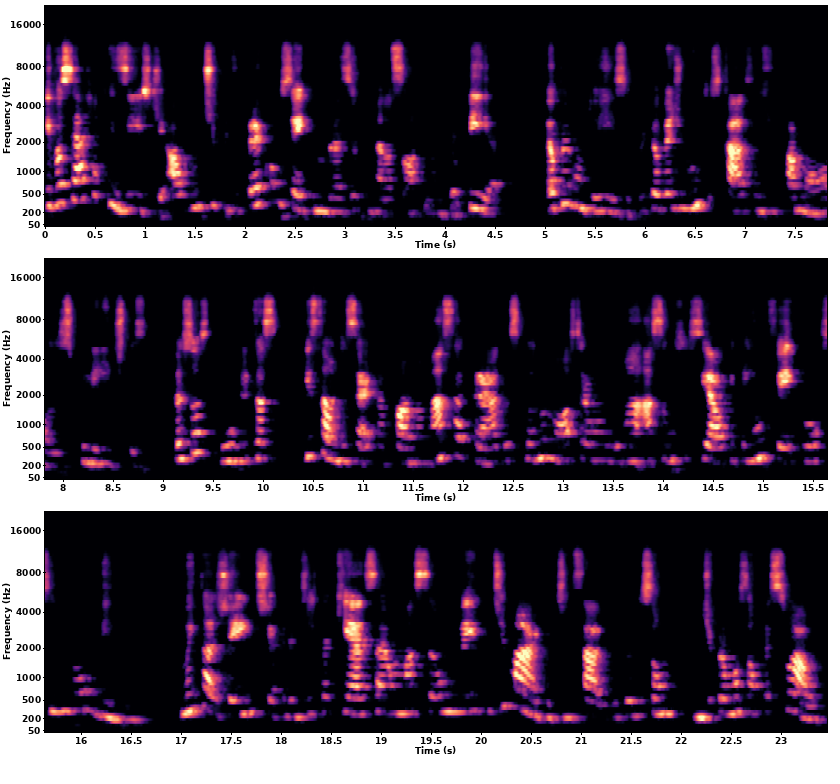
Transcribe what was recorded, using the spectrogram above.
E você acha que existe algum tipo de preconceito no Brasil com relação à filantropia? Eu pergunto isso porque eu vejo muitos casos de famosos, políticos, pessoas públicas que são, de certa forma, massacradas quando mostram alguma ação social que tenham feito ou se envolvido. Muita gente acredita que essa é uma ação meio que de marketing, sabe? De produção, de promoção pessoal. O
